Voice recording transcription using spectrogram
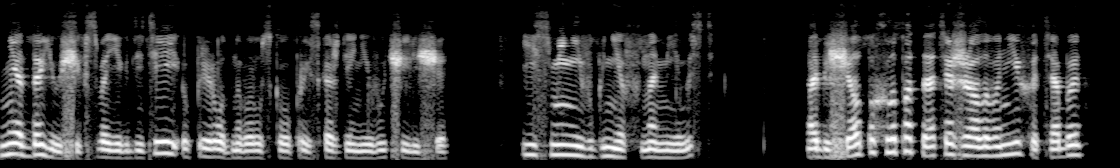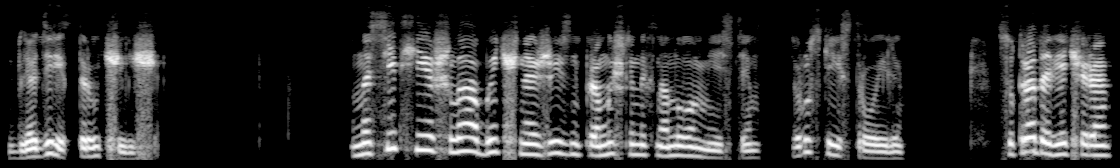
не отдающих своих детей природного русского происхождения в училище, и сменив гнев на милость, обещал похлопотать о жаловании хотя бы для директора училища. На Ситхе шла обычная жизнь промышленных на новом месте. Русские строили. С утра до вечера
